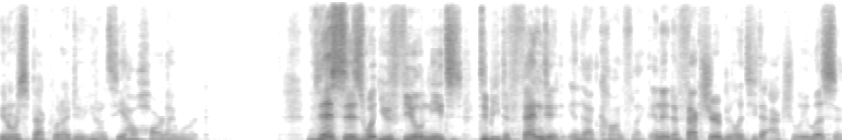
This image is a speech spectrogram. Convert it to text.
You don't respect what I do. You don't see how hard I work. This is what you feel needs to be defended in that conflict, and it affects your ability to actually listen.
